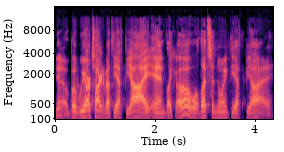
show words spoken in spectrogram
You know, but we are talking about the FBI and like, oh, well, let's anoint the FBI.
